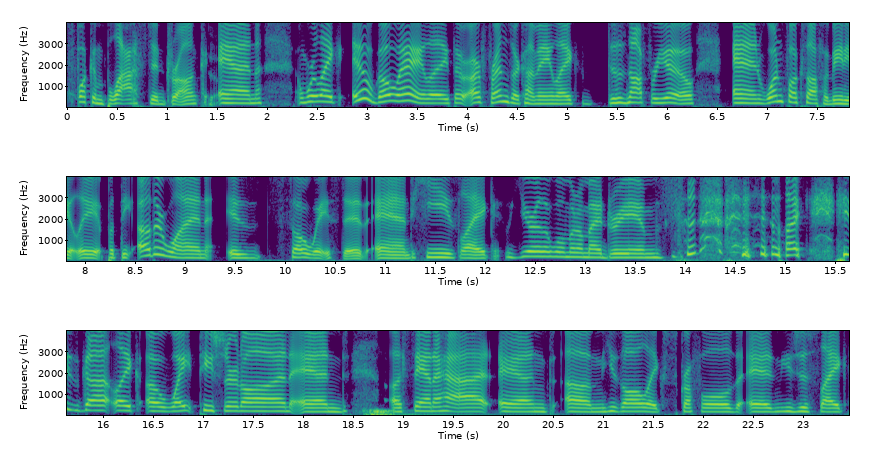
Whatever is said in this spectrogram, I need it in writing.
fucking blasted drunk. And and we're like ew go away. Like our friends are coming. Like this is not for you. And one fucks off immediately but the other one is so wasted. And he's like you're the woman of my dreams. Like he's got like a white t-shirt on and a santa hat. And um he's all like scruffled. And he's just like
